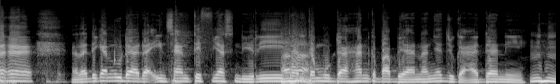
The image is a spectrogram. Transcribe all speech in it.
nah tadi kan udah ada insentifnya sendiri dan Aha. kemudahan kepabeanannya juga ada nih. Mhm.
